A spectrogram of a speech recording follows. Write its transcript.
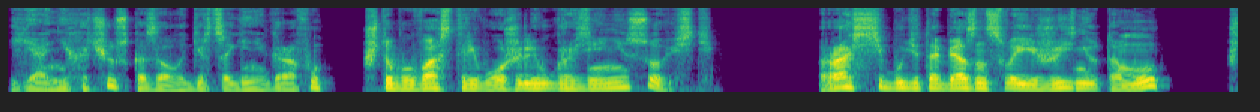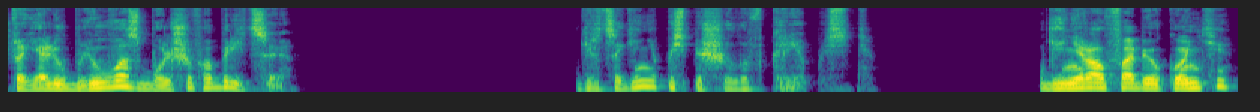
«Я не хочу», — сказала герцогиня графу, — «чтобы вас тревожили угрозения совести. Расси будет обязан своей жизнью тому, что я люблю вас больше Фабриция». Герцогиня поспешила в крепость. Генерал Фабио Конти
